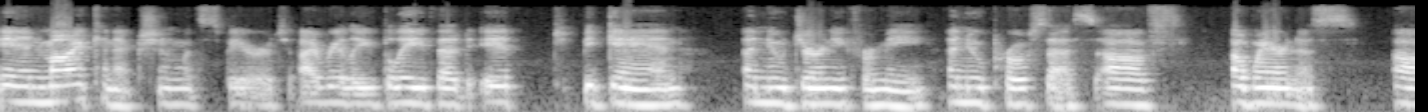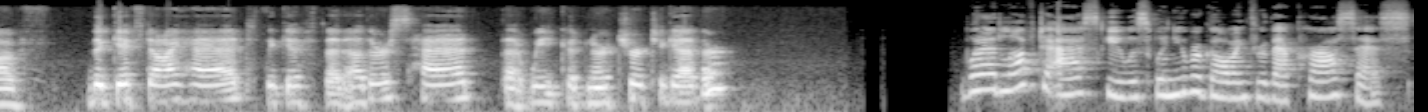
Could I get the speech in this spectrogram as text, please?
in my connection with Spirit. I really believe that it began a new journey for me, a new process of awareness of the gift I had, the gift that others had, that we could nurture together. What I'd love to ask you is when you were going through that process,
